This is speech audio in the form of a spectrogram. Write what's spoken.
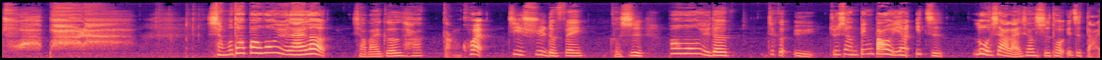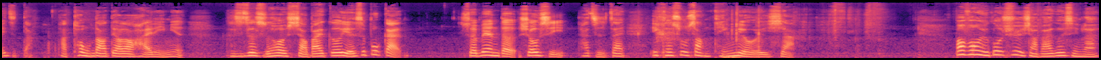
唰啪啦！想不到暴风雨来了。小白鸽它赶快继续的飞，可是暴风雨的这个雨就像冰雹一样，一直落下来，像石头一直打，一直打。他痛到掉到海里面，可是这时候小白鸽也是不敢随便的休息，它只在一棵树上停留了一下。暴风雨过去，小白鸽醒来，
